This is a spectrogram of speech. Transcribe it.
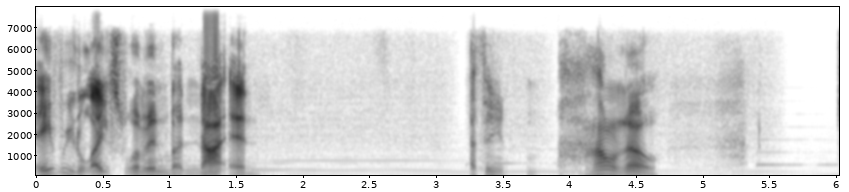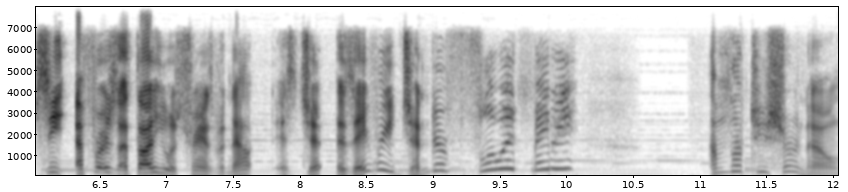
Avery likes women, but not in. I think I don't know. See, at first I thought he was trans, but now is ge- is Avery gender fluid? Maybe. I'm not too sure now.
